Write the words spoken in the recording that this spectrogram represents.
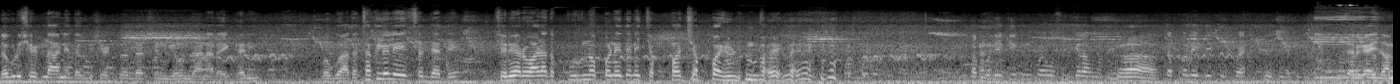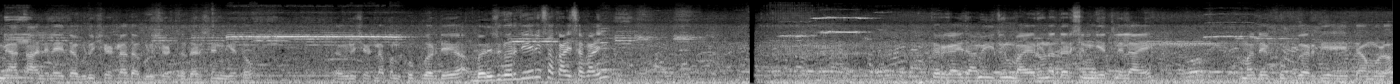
दगडूशेठला आणि दगडूशेठचं दर्शन घेऊन जाणार आहे घरी. बघू आता थकलेले आहेत सध्या ते. शनिवार वाडा तर पूर्णपणे त्याने चप्पा चप्पा हिंडून पाहिलं. तब्बल एक एक रुपया वसूल केला हा. तब्बल एक एक रुपया. तर काही आम्ही आता आलेलो आहे दगडूशेठला दगडूशेठचं दर्शन घेतो. दगडूशेठला पण खूप गर्दी आहे. बरीच गर्दी आहे रे सकाळी सकाळी तर गाईज आम्ही इथून बाहेरून दर्शन घेतलेलं आहे. मध्ये खूप गर्दी आहे त्यामुळं.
